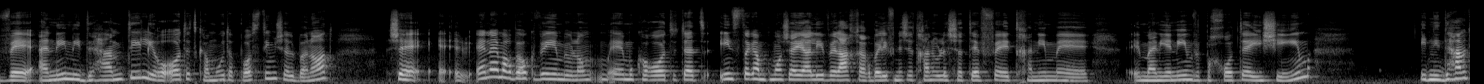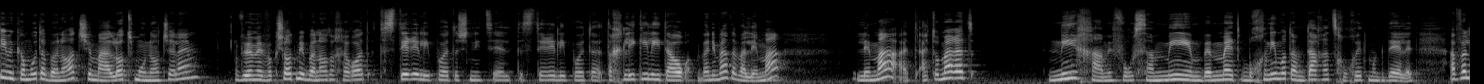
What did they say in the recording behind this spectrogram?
ואני נדהמתי לראות את כמות הפוסטים של בנות שאין להם הרבה עוקבים, והן לא אה, מוכרות, את יודעת, אינסטגרם כמו שהיה לי ולך הרבה לפני שהתחלנו לשתף אה, תכנים אה, אה, מעניינים ופחות אה, אישיים. נדהמתי מכמות הבנות שמעלות תמונות שלהם. ומבקשות מבנות אחרות, תסתירי לי פה את השניצל, תסתירי לי פה את ה... תחליקי לי את האור. ואני אומרת, אבל למה? למה? את, את אומרת, ניחא, מפורסמים, באמת, בוחנים אותם תחת זכוכית מגדלת. אבל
